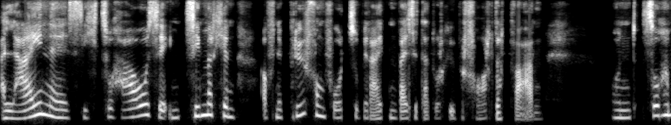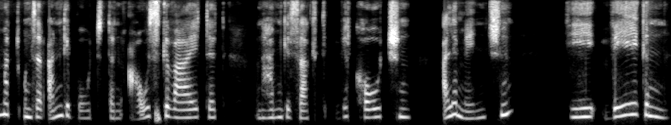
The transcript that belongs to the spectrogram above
alleine sich zu Hause im Zimmerchen auf eine Prüfung vorzubereiten, weil sie dadurch überfordert waren. Und so haben wir unser Angebot dann ausgeweitet und haben gesagt, wir coachen alle Menschen, die wegen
